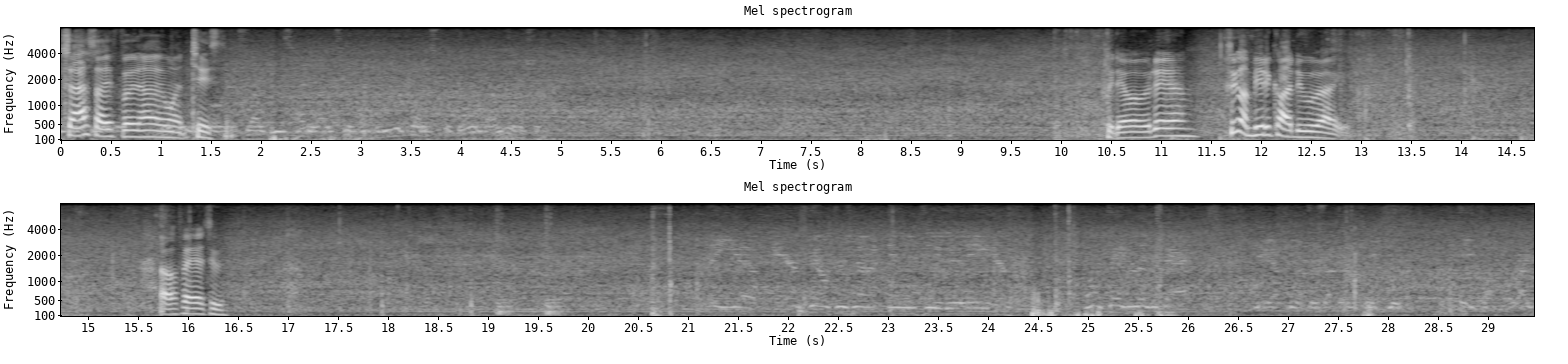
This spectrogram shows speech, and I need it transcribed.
So I started for I want to test it. It's like these headlights will have to be replaced before evaluation. Put that over there. So gonna be the car do right. Oh, fast too. The uh, air filter's not doing too good either. Want to take a look at that? The air filter's under the quick look. Keep on the right.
